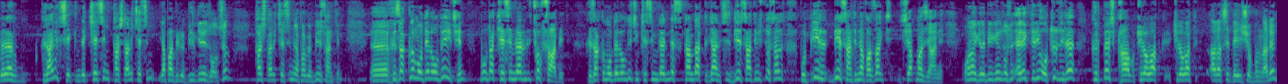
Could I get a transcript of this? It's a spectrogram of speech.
böyle granit şeklinde kesim taşları kesim yapabiliyor. Bilginiz olsun. Taşları kesim yapabiliyor 1 santim. Ee, hızaklı model olduğu için burada kesimlerinde çok sabit. Hızaklı model olduğu için kesimlerinde standarttır. Yani siz 1 santim istiyorsanız bu 1, 1 santimden fazla şey yapmaz yani. Ona göre bilginiz olsun. Elektriği 30 ile 45 kav- kilowatt kilowatt arası değişiyor bunların.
